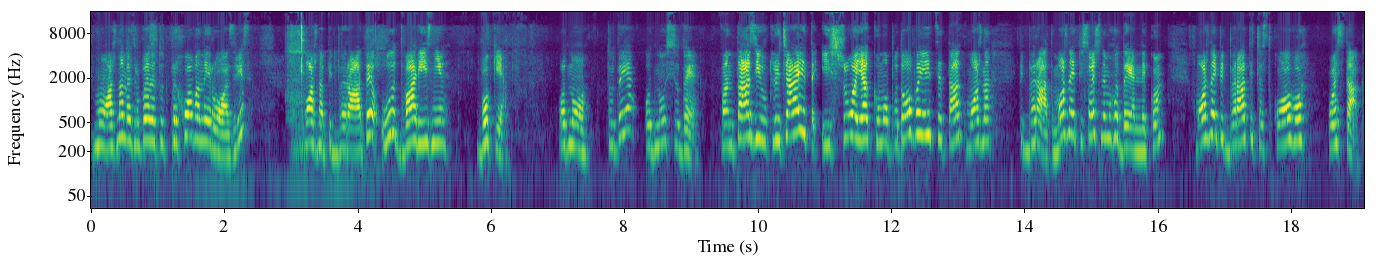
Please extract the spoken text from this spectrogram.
можна, ми зробили тут прихований розріз. Можна підбирати у два різні боки. Одну туди, одну сюди. Фантазію включаєте, і що, як кому подобається, так можна підбирати. Можна і пісочним годинником, можна і підбирати частково ось так.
